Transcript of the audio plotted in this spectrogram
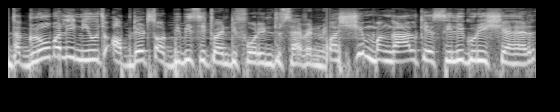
द ग्लोबली न्यूज़ अपडेट्स और बीबीसी 24 फोर इंटू सेवन में। पश्चिम बंगाल के सिलीगुड़ी शहर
